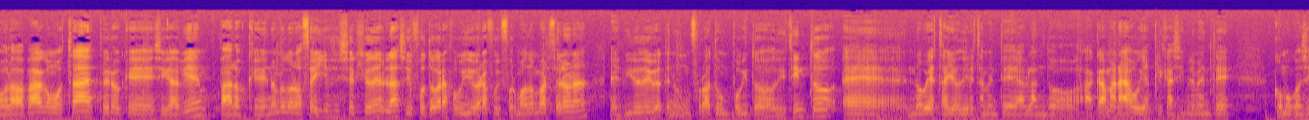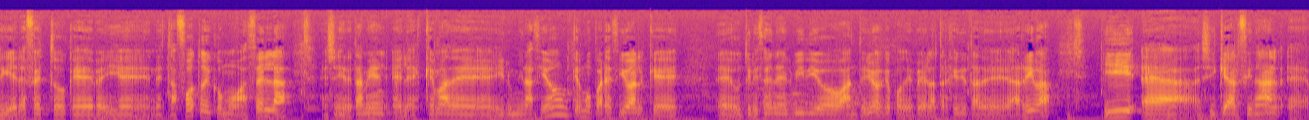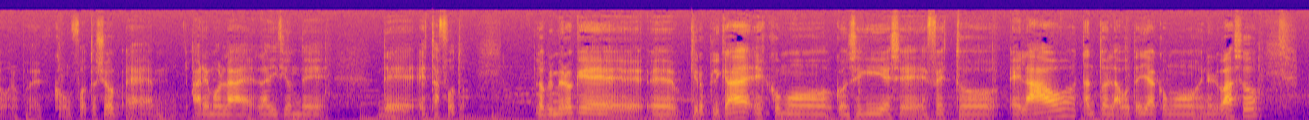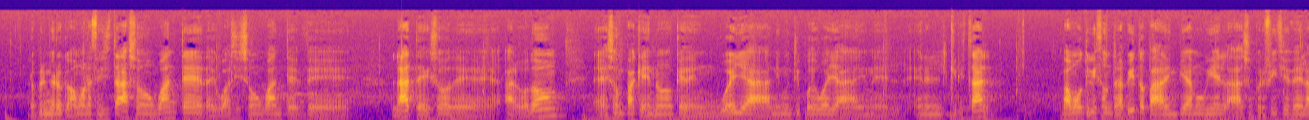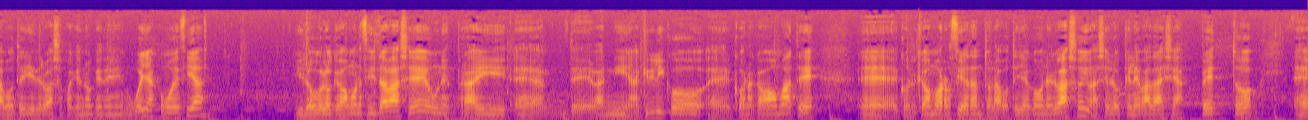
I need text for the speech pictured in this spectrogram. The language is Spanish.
Hola papá, ¿cómo estás? Espero que sigas bien. Para los que no me conocéis, yo soy Sergio Debla, soy fotógrafo, videógrafo y formado en Barcelona. El vídeo de hoy va a tener un formato un poquito distinto. Eh, no voy a estar yo directamente hablando a cámara, voy a explicar simplemente cómo conseguir el efecto que veis en esta foto y cómo hacerla. Enseñaré también el esquema de iluminación que es muy parecido al que eh, utilicé en el vídeo anterior, que podéis ver la tarjetita de arriba. Y eh, así que al final, bueno, pues con Photoshop haremos la edición de de esta foto. Lo primero que eh, quiero explicar es cómo conseguir ese efecto helado, tanto en la botella como en el vaso. Lo primero que vamos a necesitar son guantes, da igual si son guantes de látex o de algodón, eh, son para que no queden huellas, ningún tipo de huella en el, en el cristal. Vamos a utilizar un trapito para limpiar muy bien la superficie de la botella y del vaso para que no queden huellas, como decía. Y luego lo que vamos a necesitar va a ser un spray eh, de barniz acrílico eh, con acabado mate, eh, con el que vamos a rociar tanto la botella como el vaso y va a ser lo que le va a dar ese aspecto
